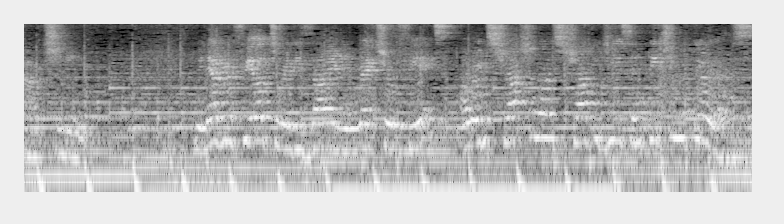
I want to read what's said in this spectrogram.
functioning. We never fail to redesign and retrofit our instructional strategies and teaching materials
